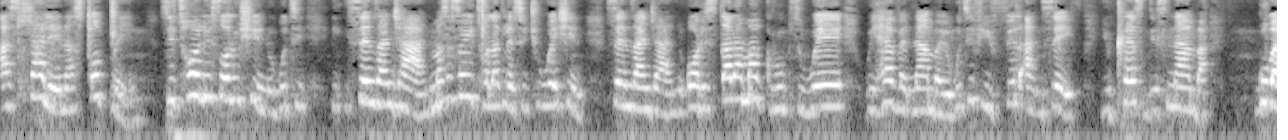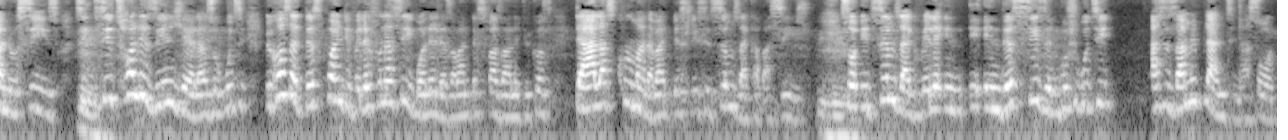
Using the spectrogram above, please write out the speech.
asihlaleni asixoxeni sithole isolution ukuthi senza njani mase soyithola kule situation senza njani or siqala ama groups where we have a number yokuthi if you feel unsafe you press this number kuba nosizo mm. sithole izindlela zokuthi because at this point vele funa siyibonele zabantu besifazane because dala sikhuluma nabantu besilisa it seems like abasizwe mm-hmm. so it seems like vele in, in this season kusho ukuthi asizame iplan thina sona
